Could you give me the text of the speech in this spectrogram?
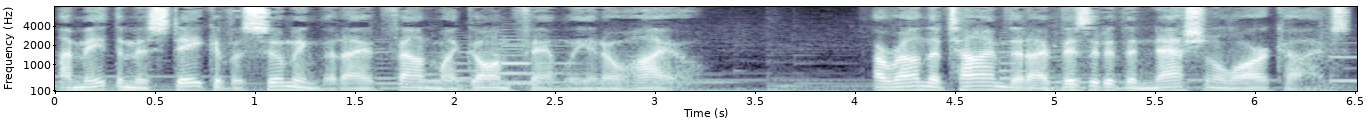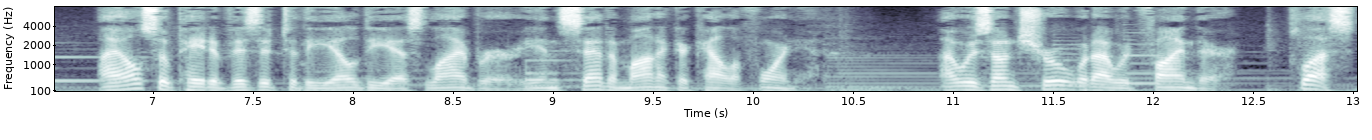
I made the mistake of assuming that I had found my Gom family in Ohio. Around the time that I visited the National Archives, I also paid a visit to the LDS Library in Santa Monica, California. I was unsure what I would find there, plus,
